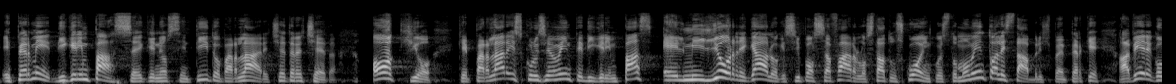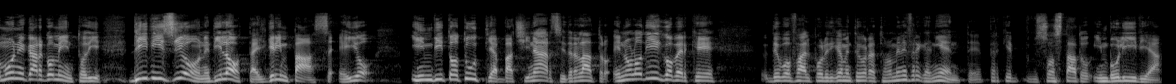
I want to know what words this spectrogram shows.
E per me di Green Pass, che ne ho sentito parlare, eccetera, eccetera, occhio che parlare esclusivamente di Green Pass è il miglior regalo che si possa fare allo status quo in questo momento all'establishment, perché avere come unico argomento di divisione, di lotta il Green Pass, e io invito tutti a vaccinarsi, tra l'altro, e non lo dico perché devo fare il politicamente corretto, non me ne frega niente, perché sono stato in Bolivia,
